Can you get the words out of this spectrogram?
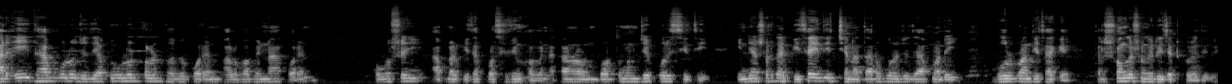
আর এই ধাপগুলো যদি আপনি উলটপালটভাবে করেন, ভালোভাবে না করেন, অবশ্যই আপনার ভিসা প্রসেসিং হবে না। কারণ বর্তমান যে পরিস্থিতি, ইন্ডিয়ান সরকার ভিসাই দিচ্ছে না, তার উপরে যদি আপনার এই ভুলভ্রান্তি থাকে, তাহলে সঙ্গে, সঙ্গে রিজেক্ট করে দিবে।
